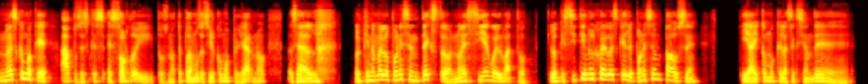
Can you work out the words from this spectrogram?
no es como que, ah, pues es que es, es, sordo y pues no te podemos decir cómo pelear, ¿no? O sea, ¿por qué no me lo pones en texto? No es ciego el vato. Lo que sí tiene el juego es que le pones en pause y hay como que la sección de...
